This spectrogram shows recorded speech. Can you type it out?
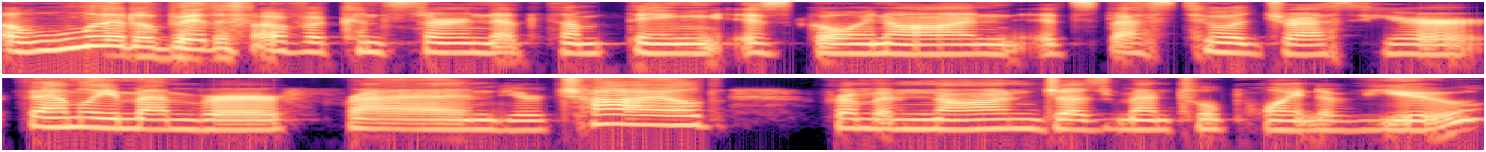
a little bit of a concern that something is going on, it's best to address your family member, friend, your child from a non judgmental point of view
